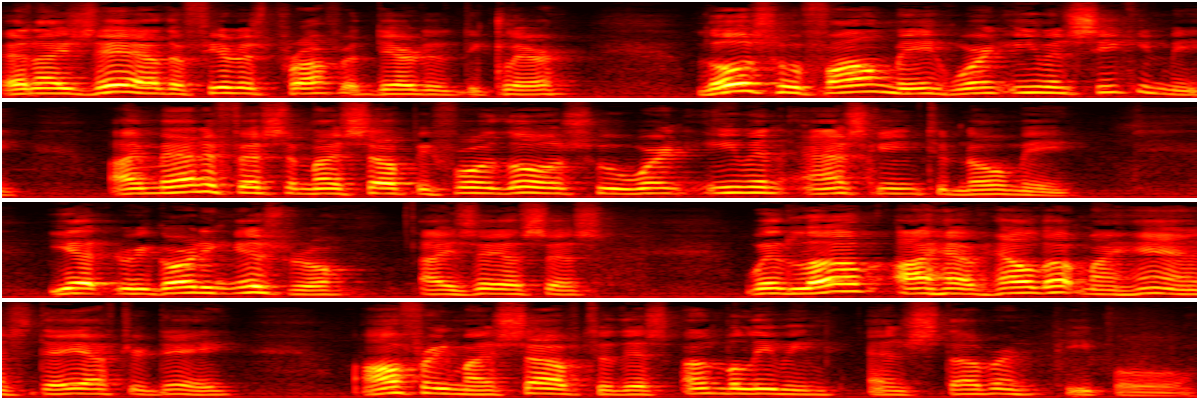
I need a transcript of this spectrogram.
And Isaiah, the fearless prophet, dared to declare, Those who found me weren't even seeking me. I manifested myself before those who weren't even asking to know me. Yet, regarding Israel, Isaiah says, With love I have held up my hands day after day. offering myself to this unbelieving and stubborn people.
